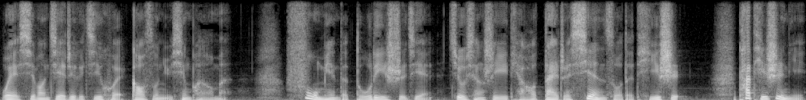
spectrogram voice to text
我也希望借这个机会告诉女性朋友们，负面的独立事件就像是一条带着线索的提示，它提示你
